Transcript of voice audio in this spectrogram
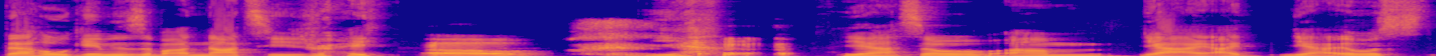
that whole game is about Nazis, right? Oh, Yeah. yeah. So, um, yeah, I, I, yeah, it was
